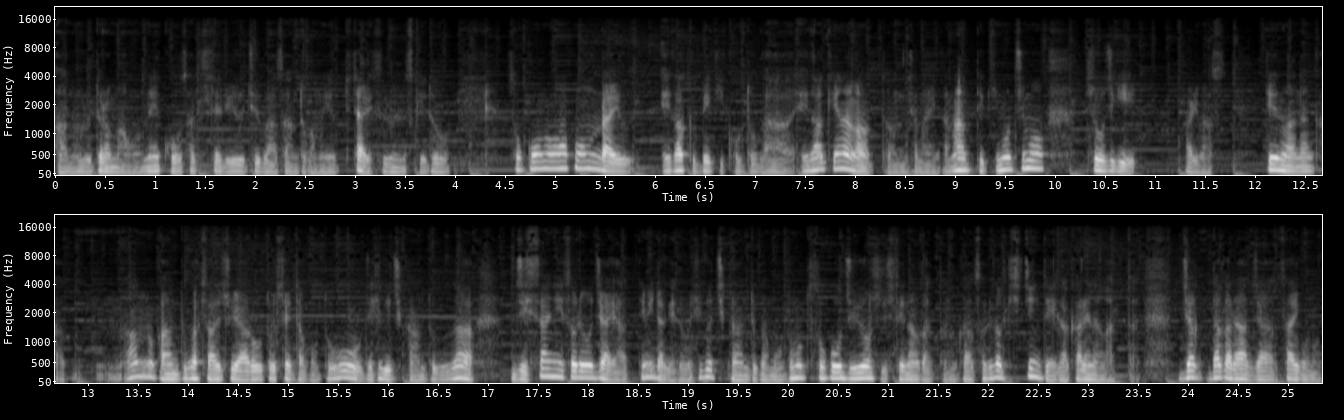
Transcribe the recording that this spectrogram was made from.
あの、ウルトラマンをね、考察してる YouTuber さんとかも言ってたりするんですけど、そこの本来描くべきことが描けなかったんじゃないかなって気持ちも正直あります。っていうのはなんか、庵野監督が最初やろうとしてたことを、樋口監督が実際にそれをじゃあやってみたけど、樋口監督はもともとそこを重要視してなかったのか、それがきちんと描かれなかった。じゃ、だからじゃあ最後の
